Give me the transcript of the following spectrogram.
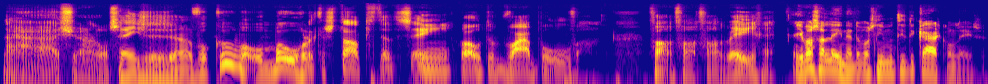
Nou ja, als je naar Los Angeles is een volkomen onmogelijke stad. Dat is één grote warboel van, van, van, van wegen. En je was alleen, hè? Er was niemand die de kaart kon lezen.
